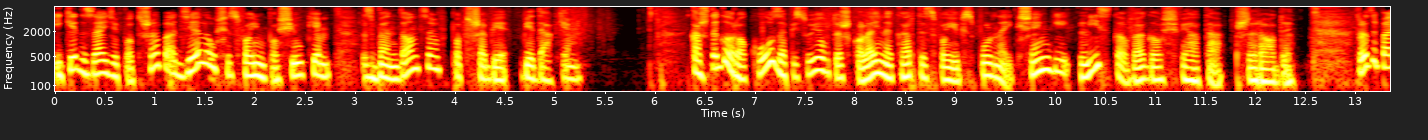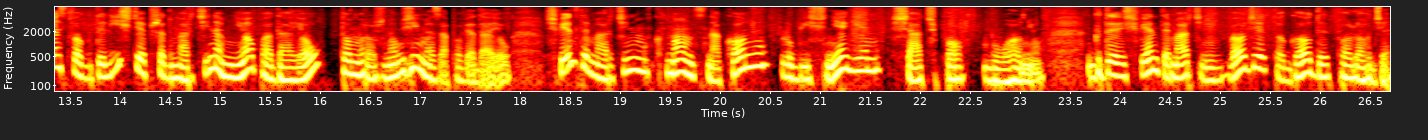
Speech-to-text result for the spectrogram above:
i kiedy zajdzie potrzeba, dzielą się swoim posiłkiem z będącym w potrzebie biedakiem. Każdego roku zapisują też kolejne karty swojej wspólnej księgi listowego świata przyrody. Drodzy Państwo, gdy liście przed Marcinem nie opadają, to mroźną zimę zapowiadają. Święty Marcin, mknąc na koniu, lubi śniegiem siać po błoniu. Gdy święty Marcin w wodzie, to gody po lodzie.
